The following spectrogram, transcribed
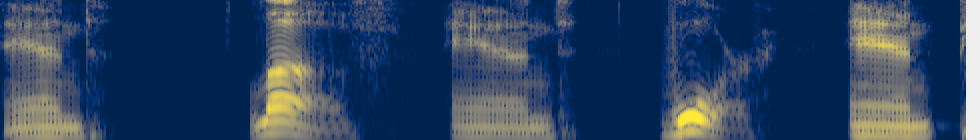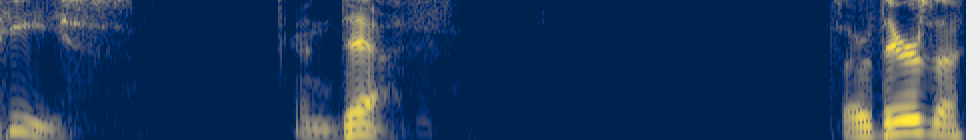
and love and war and peace and death. So there's a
